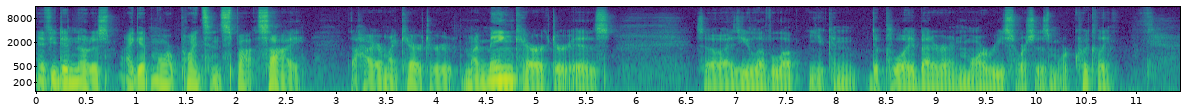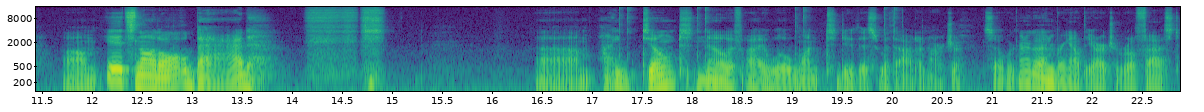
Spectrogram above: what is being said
if you didn't notice, I get more points in spot psi the higher my character, my main character is. So as you level up, you can deploy better and more resources more quickly. Um, it's not all bad. Um, I don't know if I will want to do this without an archer. So we're going to go ahead and bring out the archer real fast.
